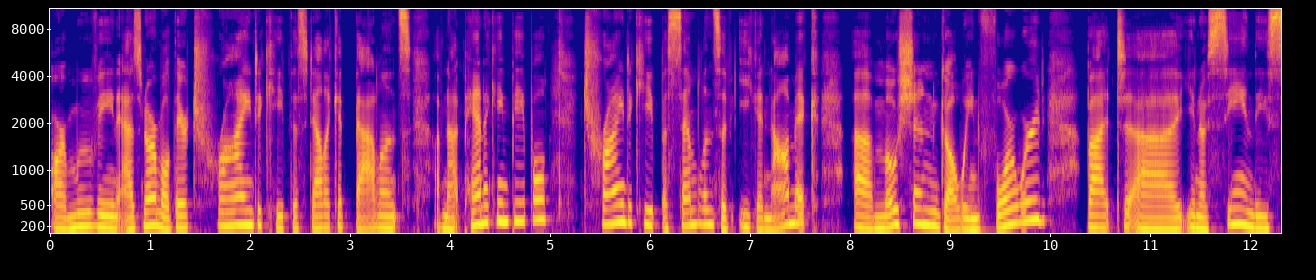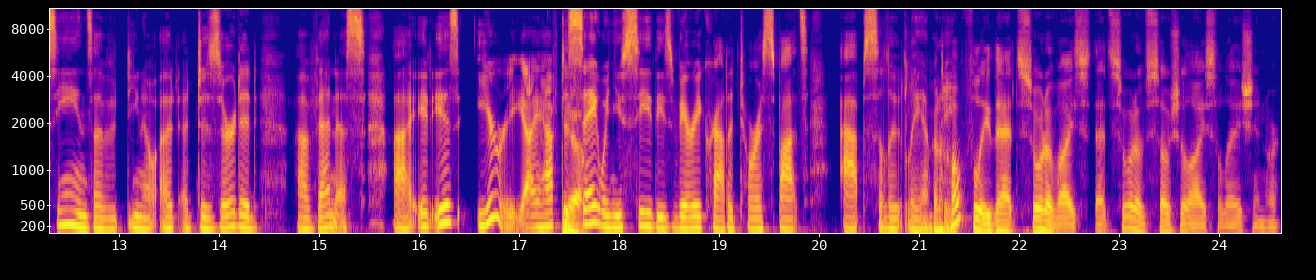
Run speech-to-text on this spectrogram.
are moving as normal. They're trying to keep this delicate balance of not panicking people, trying to keep a semblance of economic uh, motion going forward. But uh, you know, seeing these scenes of you know a, a deserted uh, Venice, uh, it is eerie. I have to yeah. say, when you see these very crowded tourist spots, absolutely empty. But hopefully, that sort of ice, that sort of social isolation, or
